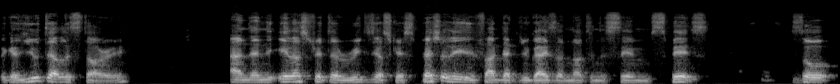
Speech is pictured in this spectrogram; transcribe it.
because you tell the story and then the illustrator reads your script, especially the fact that you guys are not in the same space. So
